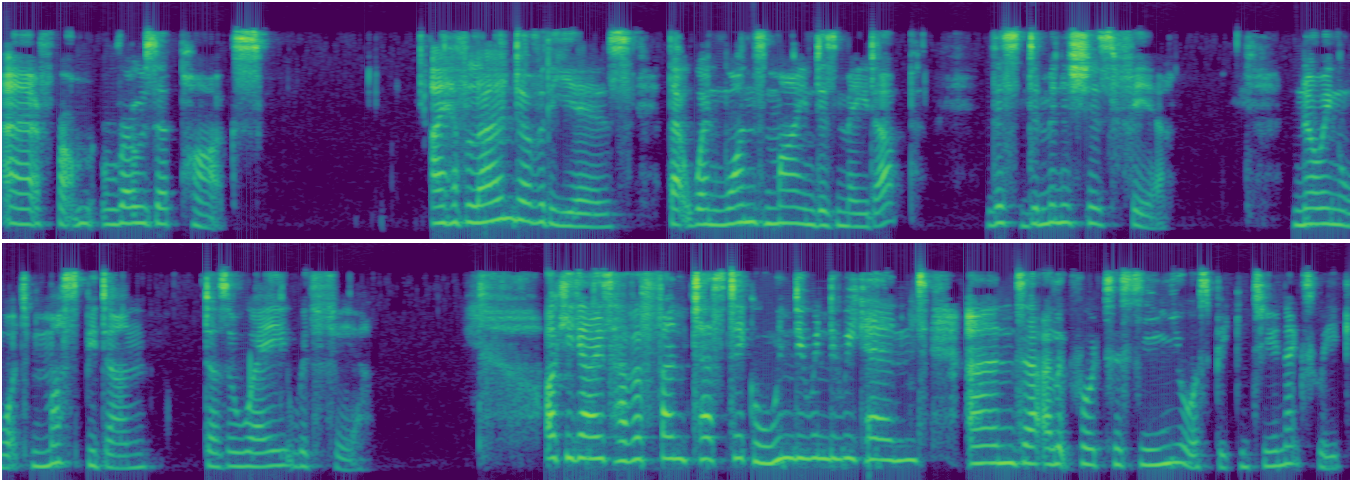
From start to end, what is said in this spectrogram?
uh, from Rosa Parks. I have learned over the years that when one's mind is made up, this diminishes fear. Knowing what must be done does away with fear. Okay, guys, have a fantastic windy, windy weekend, and uh, I look forward to seeing you or speaking to you next week.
